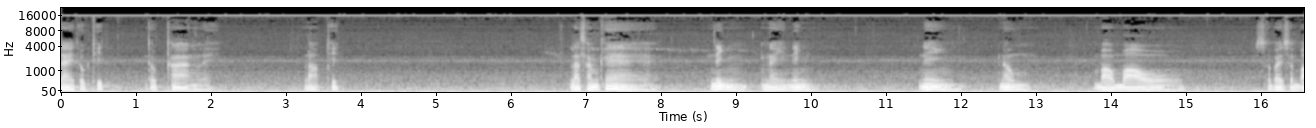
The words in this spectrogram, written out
ได้ทุกทิศทุกทางเลยรอบทิศเราทำแค่นิ่งในนิ่ง นิ่ง นุ่ม เบาๆสบ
